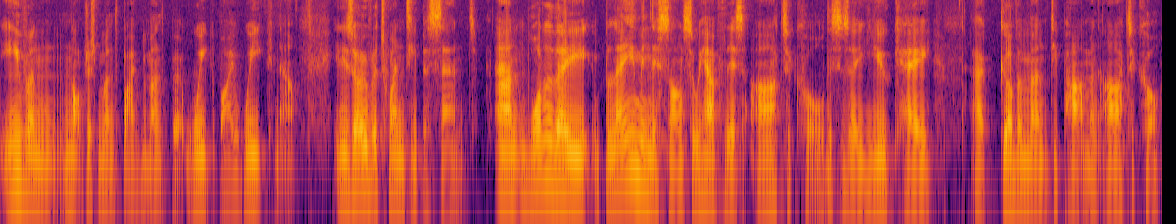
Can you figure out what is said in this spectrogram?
even not just month by month, but week by week now. It is over 20%. And what are they blaming this on? So we have this article. This is a UK uh, government department article.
